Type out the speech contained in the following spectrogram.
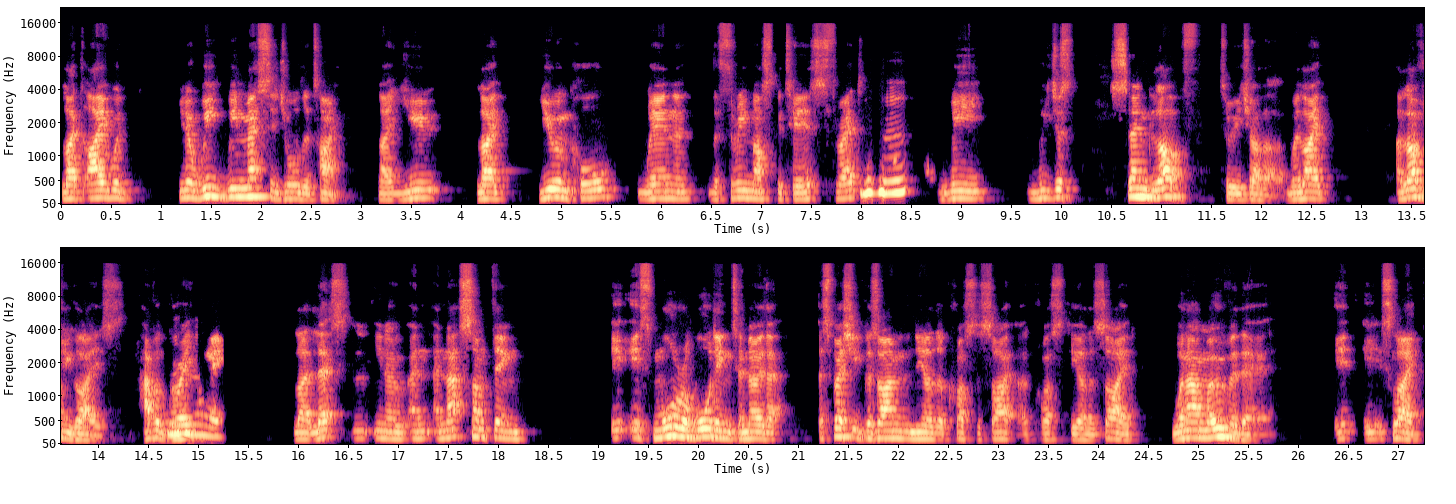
Like I would, you know, we we message all the time. Like you, like you and Paul, when the Three Musketeers thread, mm-hmm. we we just send love to each other. We're like, I love you guys. Have a great mm-hmm. day. Like let's you know, and and that's something. It, it's more rewarding to know that, especially because I'm the other across the side, across the other side. When I'm over there, it it's like,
